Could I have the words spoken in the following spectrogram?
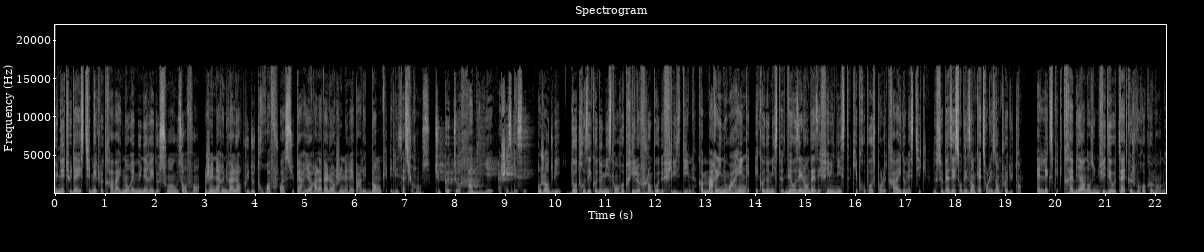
une étude a estimé que le travail non rémunéré de soins aux enfants génère une valeur plus de trois fois supérieure à la valeur générée par les banques et les assurances. Tu peux te rhabiller HSBC. Aujourd'hui, d'autres économistes ont repris le flambeau de Phyllis Dean, comme Marilyn Waring, économiste néo-zélandaise et féministe, qui propose pour le travail domestique de se baser sur des enquêtes sur les emplois du temps. Elle l'explique très bien dans une vidéo tête que je vous recommande.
